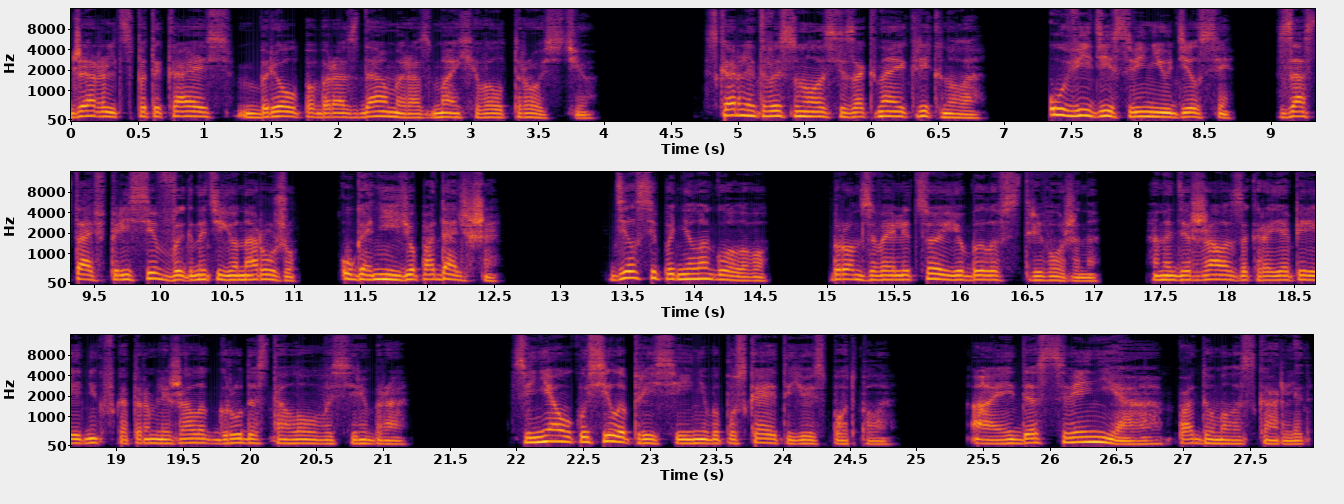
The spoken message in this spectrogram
Джеральд, спотыкаясь, брел по бороздам и размахивал тростью. Скарлетт высунулась из окна и крикнула. «Уведи свинью, Дилси! Заставь Присив выгнать ее наружу. Угони ее подальше. Дилси подняла голову. Бронзовое лицо ее было встревожено. Она держала за края передник, в котором лежала груда столового серебра. Свинья укусила Приси и не выпускает ее из-под пола. «Ай да свинья», — подумала Скарлетт.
